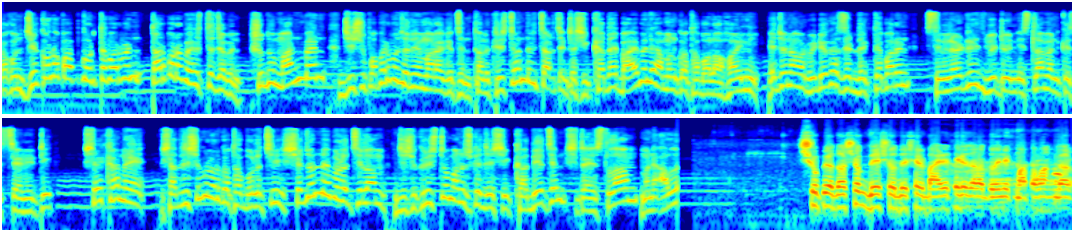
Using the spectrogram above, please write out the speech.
তখন যে কোনো পাপ করতে পারবেন তারপরে বেহেস্তে যাবেন। শুধু মানবেন, যিশু পাপের বোঝা মারা গেছেন। তাহলে খ্রিস্টানদের চার্চ একটা শিক্ষা দেয়, বাইবেলে এমন কথা বলা হয়নি। এজন্য আমার ভিডিও ক্যাসেট দেখতে পারেন। Similarities between Islam and Christianity সেখানে সাদৃশ্যগুলোর কথা বলেছি। সেজন্যই বলেছিলাম যীশু খ্রিস্ট মানুষকে যে শিক্ষা দিয়েছেন, সেটা ইসলাম মানে আল্লাহ সুপ্রিয় দর্শক, দেশ ও দেশের বাইরে থেকে যারা দৈনিক মাথা ভাঙ্গার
